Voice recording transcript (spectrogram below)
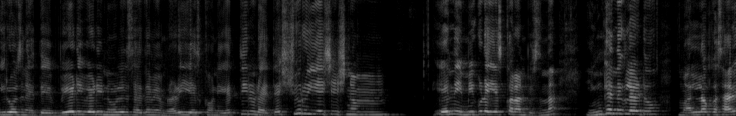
ఈ రోజునైతే వేడి వేడి నూడిల్స్ అయితే మేము రెడీ చేసుకొని ఇక తినుడైతే షురు చేసేసినాం. ఏంది? మీకు కూడా వేసుకోవాలనిపిస్తుందా ఇంకెందుకు లేటు? మళ్ళీ ఒకసారి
